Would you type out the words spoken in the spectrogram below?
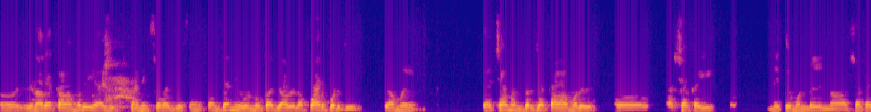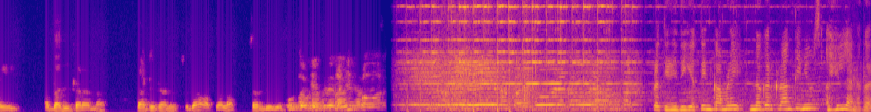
येणाऱ्या काळामध्ये या जी स्थानिक स्वराज्य संस्थांच्या निवडणुका ज्यावेळेला पार पडतील त्यामुळे त्याच्यानंतरच्या काळामध्ये अशा काही नेते मंडळींना अशा काही पदाधिकाऱ्यांना त्या ठिकाणी सुद्धा आपल्याला संधी देतो प्रतिनिधी यतीन कांबळे नगर क्रांती न्यूज अहिल्यानगर.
